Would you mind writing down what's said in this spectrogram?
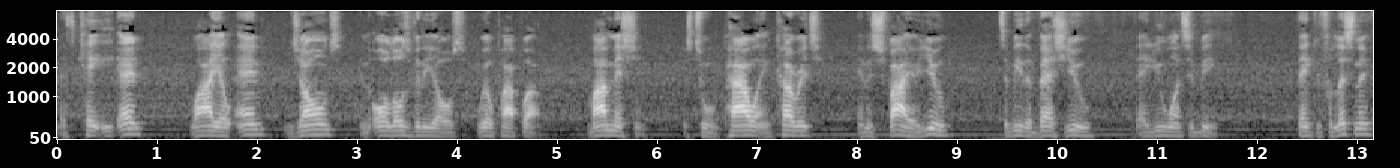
That's K E N Y O N Jones. And all those videos will pop up. My mission is to empower, encourage, and inspire you to be the best you that you want to be. Thank you for listening,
